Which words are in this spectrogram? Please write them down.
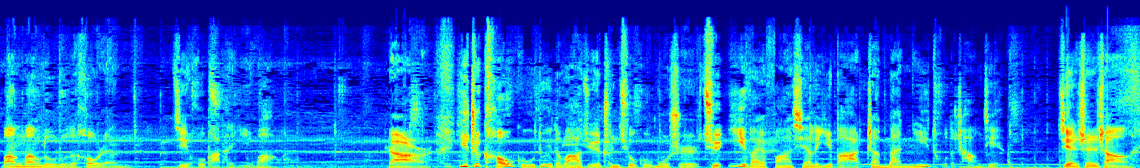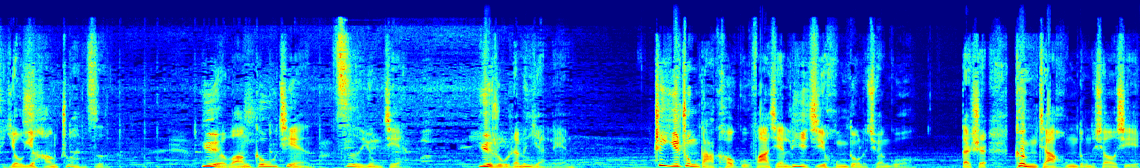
忙忙碌碌的后人几乎把它遗忘了。然而，一支考古队的挖掘春秋古墓时，却意外发现了一把沾满泥土的长剑，剑身上有一行篆字：“越王勾践自用剑。”跃入人们眼帘，这一重大考古发现立即轰动了全国。但是，更加轰动的消息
